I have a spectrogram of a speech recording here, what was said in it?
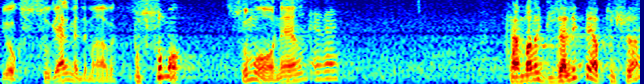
Yok su gelmedi mi abi? Bu su mu? Su mu o ne o? Evet. Sen bana güzellik mi yaptın şu an?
